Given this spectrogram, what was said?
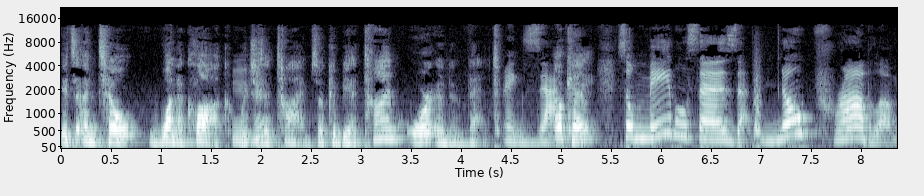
it's until one o'clock, which is a mm-hmm. time. So it could be a time or an event. Exactly. Okay. So Mabel says, no problem.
